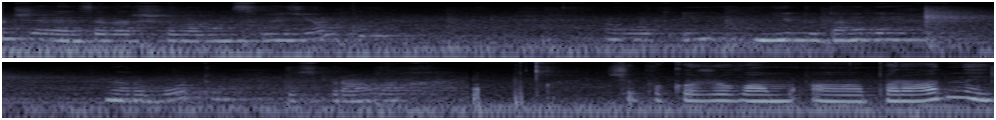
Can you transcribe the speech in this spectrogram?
Отже, завершила свою зйомку. От, і їду далі на роботу по справах. Ще покажу вам а, парадний.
